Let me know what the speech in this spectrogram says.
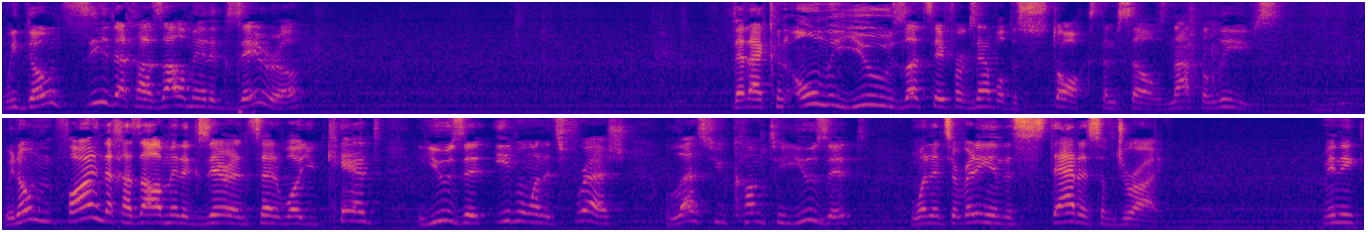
we don't see that Chazal made a gzera that I can only use, let's say, for example, the stalks themselves, not the leaves. We don't find that Chazal made a gzera and said, well, you can't use it even when it's fresh, lest you come to use it when it's already in the status of dry. Meaning,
